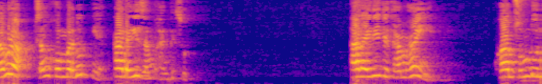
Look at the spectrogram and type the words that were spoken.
สำหรับสังคมมนุษย์เนี่ยอะไรที่สำคัญที่สุด อะไรที่จะทำให้ความสมดุล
